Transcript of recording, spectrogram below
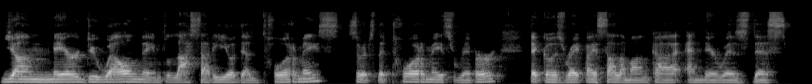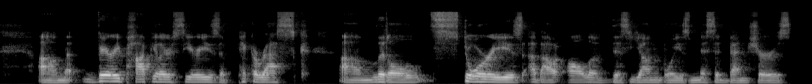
young ne'er-do-well named Lazarillo del Tormes. So it's the Tormes River that goes right by Salamanca. And there was this um, very popular series of picaresque um, little stories about all of this young boy's misadventures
